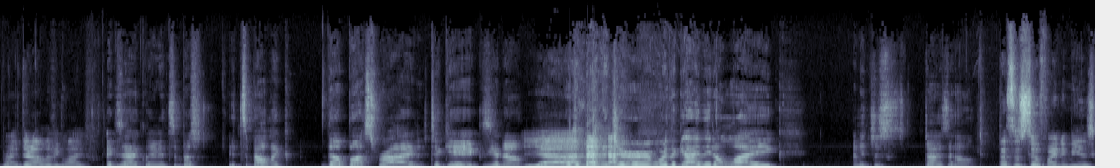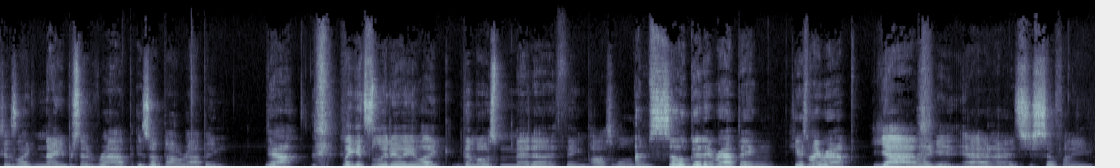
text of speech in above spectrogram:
Right. They're not living life. Exactly, and it's about it's about like the bus ride to gigs, you know, Yeah. or the manager or the guy they don't like, and it just dies out. That's what's so funny to me is because like ninety percent of rap is about rapping. Yeah. Like it's literally like the most meta thing possible. I'm so good at rapping. Here's my rap. Yeah, like it. Yeah, I don't know. It's just so funny.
